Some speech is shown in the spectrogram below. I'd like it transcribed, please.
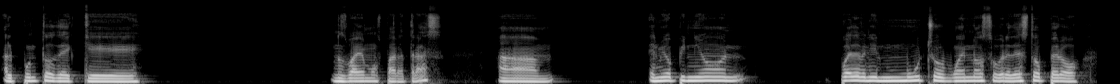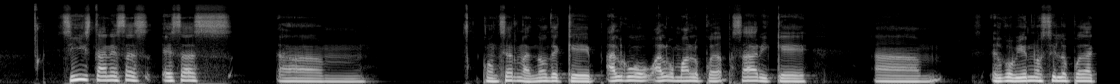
al punto de que nos vayamos para atrás. en mi opinión, puede venir mucho bueno sobre esto, pero sí están esas, esas concernas, ¿no? De que algo, algo malo pueda pasar y que el gobierno sí lo pueda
